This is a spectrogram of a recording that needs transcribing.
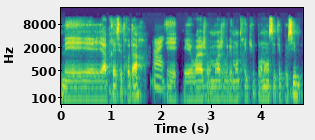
mais après, c'est trop tard. Et, voilà, moi, je voulais montrer que pendant, c'était possible.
